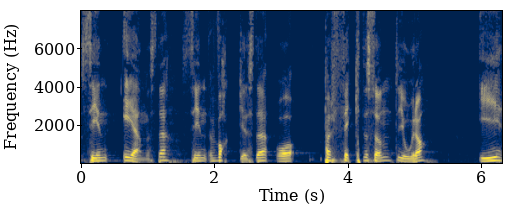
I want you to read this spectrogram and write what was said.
sin eneste, sin vakreste og perfekte sønn til jorda i,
